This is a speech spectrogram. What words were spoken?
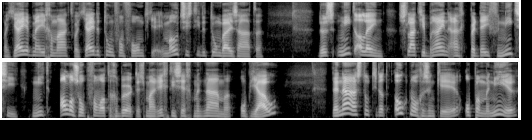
wat jij hebt meegemaakt, wat jij er toen van vond, je emoties die er toen bij zaten. Dus niet alleen slaat je brein eigenlijk per definitie niet alles op van wat er gebeurd is, maar richt hij zich met name op jou. Daarnaast doet hij dat ook nog eens een keer op een manier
